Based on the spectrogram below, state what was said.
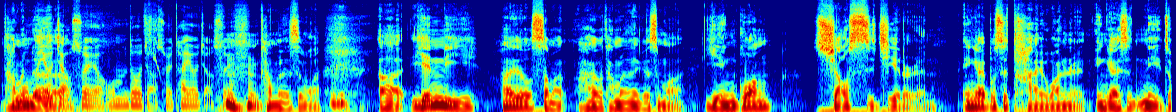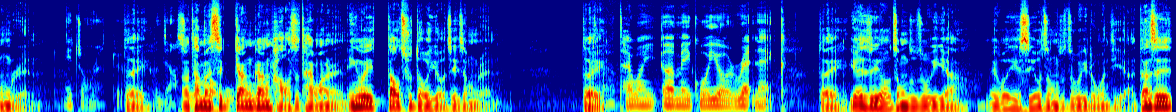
他们我们有缴税哦，我们都有缴税，他有缴税，他们的什么呃眼里还有什么，还有他们那个什么眼光小世界的人，应该不是台湾人，应该是那种人。那种人对他们是刚刚好是台湾人，因为到处都有这种人。对 台湾呃美国也有 redneck，对，也是有种族主义啊，美国也是有种族主义的问题啊。但是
